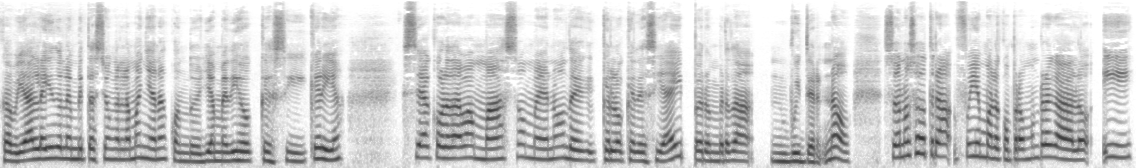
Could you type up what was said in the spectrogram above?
que había leído la invitación en la mañana cuando ella me dijo que sí quería, se acordaba más o menos de que lo que decía ahí, pero en verdad we didn't know. So nosotras fuimos, le compramos un regalo y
